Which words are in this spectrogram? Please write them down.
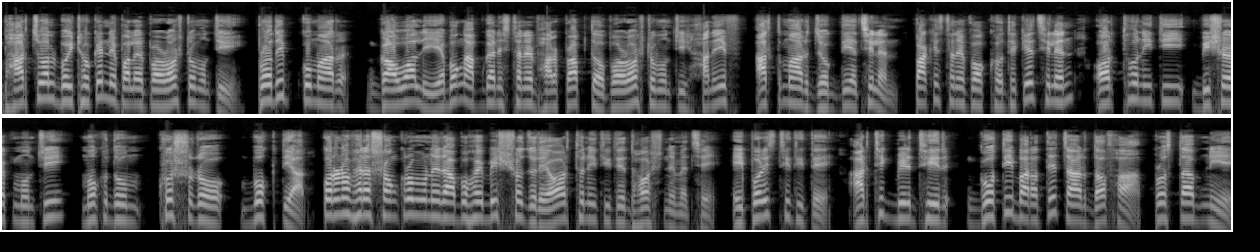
ভার্চুয়াল বৈঠকে নেপালের পররাষ্ট্রমন্ত্রী প্রদীপ কুমার গাওয়ালি এবং আফগানিস্তানের ভারপ্রাপ্ত পররাষ্ট্রমন্ত্রী হানিফ আতমার যোগ দিয়েছিলেন। পাকিস্তানের পক্ষ থেকে ছিলেন অর্থনীতি বিষয়ক মন্ত্রী মখদুম খুসরো বখতিয়ার। করোনা ভাইরাস সংক্রমণের আবহে বিশ্বজুড়ে অর্থনীতিতে ধস নেমেছে। এই পরিস্থিতিতে আর্থিক বৃদ্ধির গতি বাড়াতে চার দফা প্রস্তাব নিয়ে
